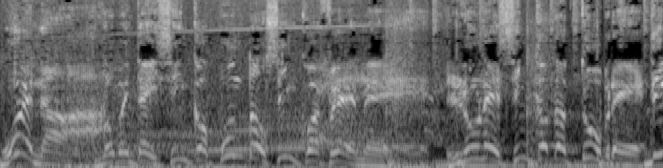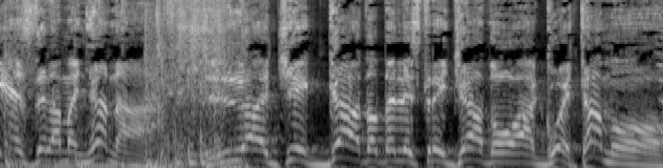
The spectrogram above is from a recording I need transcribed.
buena. 95.5 FM. Lunes 5 de octubre, 10 de la mañana. La llegada del estrellado a Huetamo.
